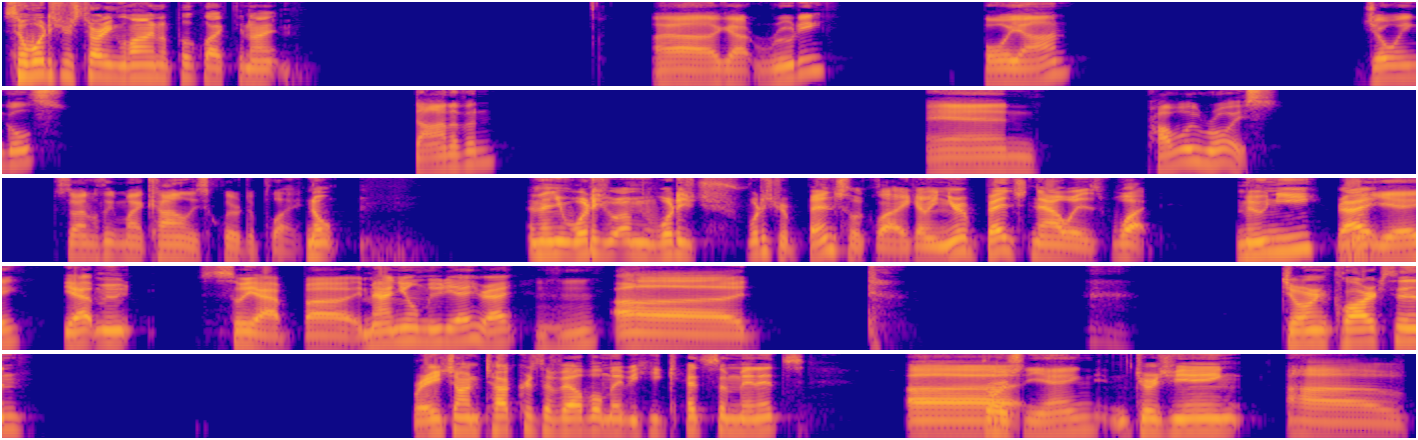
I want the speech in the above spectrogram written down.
So, what does your starting lineup look like tonight? Uh, I got Rudy, Bojan, Joe Ingles, Donovan, and probably Royce. Because I don't think Mike Conley's cleared to play. Nope. And then what do you? I mean, what is what does your bench look like? I mean, your bench now is what? Mooney, right? Moutier. Yeah. Moon, so yeah, uh, Emmanuel Mudiay, right? Mm-hmm. Uh, Jordan Clarkson. Rayjon Tucker's available. Maybe he gets some minutes. Uh, George Niang. George Niang. Uh,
